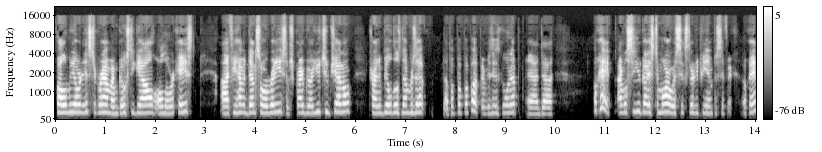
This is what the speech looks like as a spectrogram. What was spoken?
Follow me over to Instagram. I'm Ghosty Gal, all lowercase. Uh, if you haven't done so already, subscribe to our YouTube channel. Trying to build those numbers up, up, up, up, up, up. Everything's going up. And uh, okay, I will see you guys tomorrow at 6:30 p.m. Pacific. Okay,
